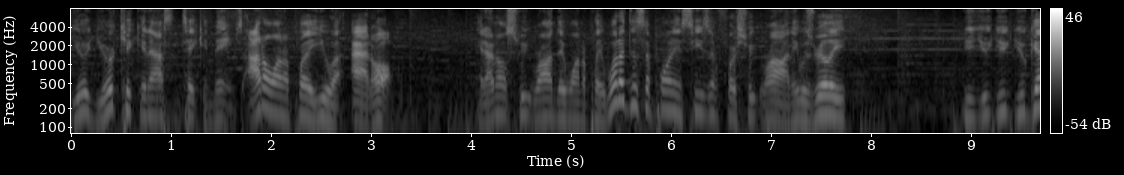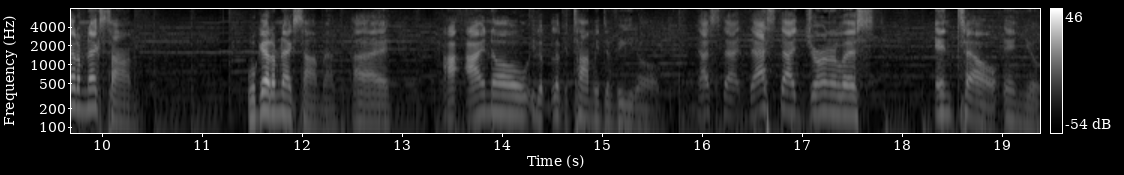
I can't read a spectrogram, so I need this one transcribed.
You're you're kicking ass and taking names. I don't want to play you at all. And I know Sweet Ron they want to play. What a disappointing season for Sweet Ron. He was really you you you, get him next time. We'll get him next time, man. I I, I know look, look at Tommy DeVito. That's that that's that journalist intel in you.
